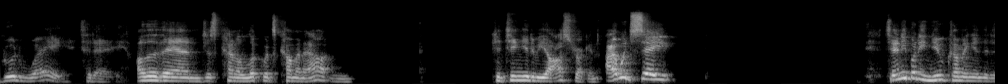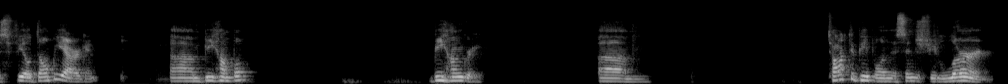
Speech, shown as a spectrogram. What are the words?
good way today, other than just kind of look what's coming out and continue to be awestruck. And I would say to anybody new coming into this field, don't be arrogant, um, be humble, be hungry. Um, talk to people in this industry, learn,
